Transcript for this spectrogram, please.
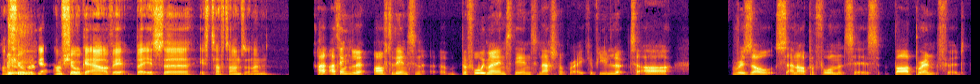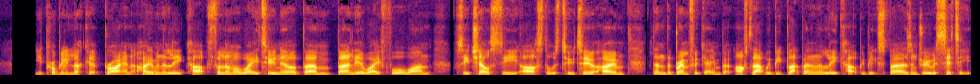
I'm sure we'll get I'm sure we'll get out of it. But it's uh, it's tough times at the moment. I, I think look after the interna- before we went into the international break, if you looked at our results and our performances, bar Brentford, you'd probably look at Brighton at home in the League Cup, Fulham away 2 0, Burn- Burnley away 4 1. Obviously, Chelsea, Arsenal was 2 2 at home, then the Brentford game. But after that, we beat Blackburn in the League Cup, we beat Spurs and drew with City.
